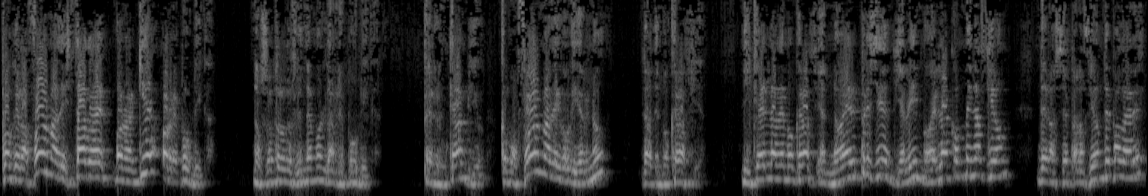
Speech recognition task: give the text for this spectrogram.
Porque la forma de Estado es monarquía o república. Nosotros defendemos la república. Pero en cambio, como forma de gobierno, la democracia. ¿Y qué es la democracia? No es el presidencialismo, es la combinación de la separación de poderes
